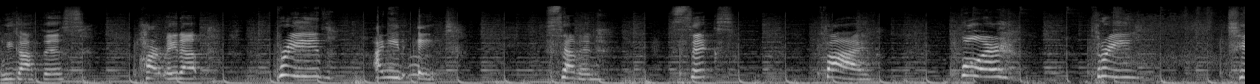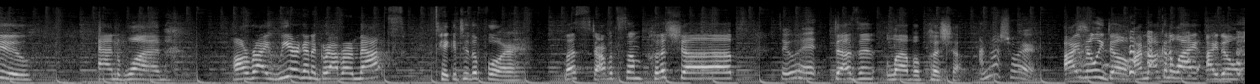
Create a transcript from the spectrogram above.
We got this. Heart rate up. Breathe. I need eight, seven, six, five, four, three, two, and one. All right, we are gonna grab our mats, take it to the floor. Let's start with some push-ups. Do it. Doesn't love a push-up. I'm not sure. I really don't. I'm not gonna lie, I don't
